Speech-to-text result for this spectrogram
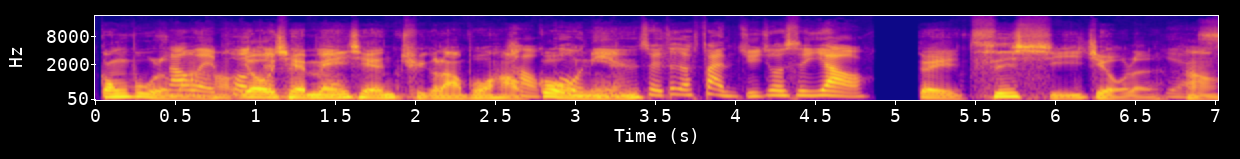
公布了嘛，有钱没对钱娶个老婆好好过年，所以这个饭局就是要对，吃喜酒了。好，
